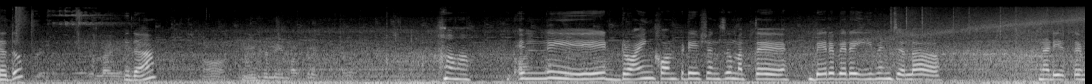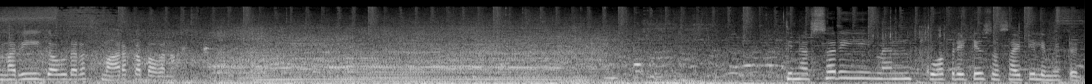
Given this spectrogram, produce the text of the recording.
ಯಾವುದು? ಇದಾ? ಹಾಂ ಇಲ್ಲಿ ಡ್ರಾಯಿಂಗ್ ಕಾಂಪಿಟೇಷನ್ಸು ಮತ್ತು ಬೇರೆ ಬೇರೆ ಈವೆಂಟ್ಸ್ ಎಲ್ಲ ನಡೆಯುತ್ತೆ. ಮರಿ ಗೌಡರ ಸ್ಮಾರಕ ಭವನ. The nursery men cooperative society limited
